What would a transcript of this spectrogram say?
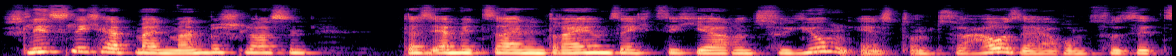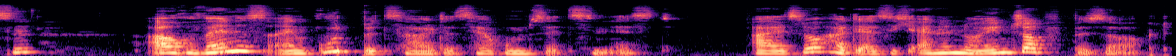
Schließlich hat mein Mann beschlossen, dass er mit seinen 63 Jahren zu jung ist, um zu Hause herumzusitzen auch wenn es ein gut bezahltes Herumsitzen ist. Also hat er sich einen neuen Job besorgt.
